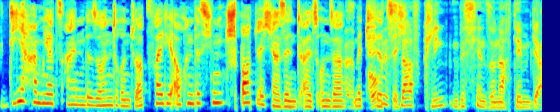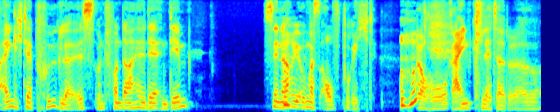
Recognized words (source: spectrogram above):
Die haben jetzt einen besonderen Job, weil die auch ein bisschen sportlicher sind als unser mit 40. Borislav klingt ein bisschen so nach dem, der eigentlich der Prügler ist und von daher der in dem Szenario irgendwas aufbricht. Mhm. Oder reinklettert oder so.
